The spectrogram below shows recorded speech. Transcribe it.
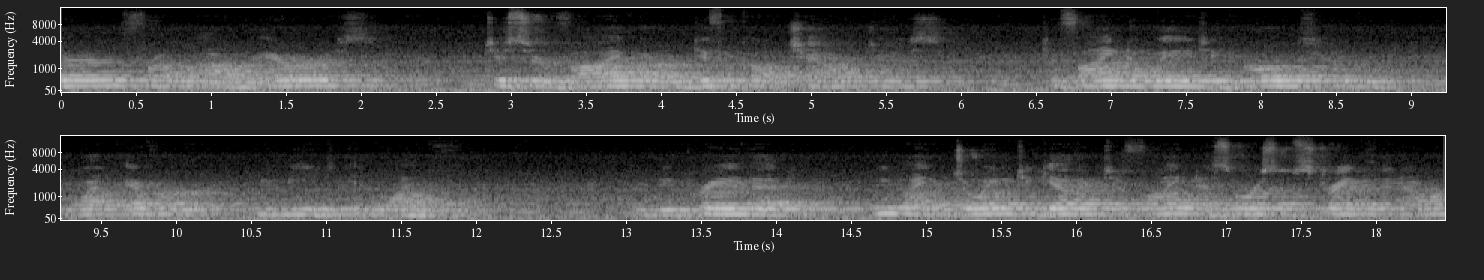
learn from our errors, to survive our difficult challenges, to find a way to grow through whatever we meet in life. And we pray that we might join together to find a source of strength in our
